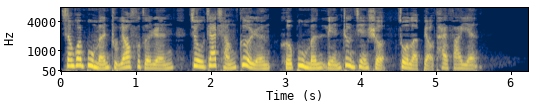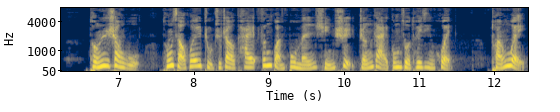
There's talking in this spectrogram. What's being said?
相关部门主要负责人就加强个人和部门廉政建设做了表态发言。同日上午，童晓辉主持召开分管部门巡视整改工作推进会，团委、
